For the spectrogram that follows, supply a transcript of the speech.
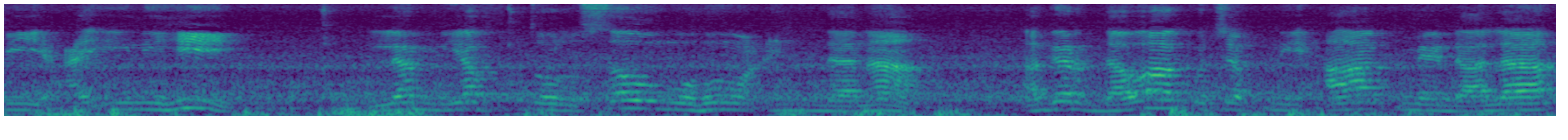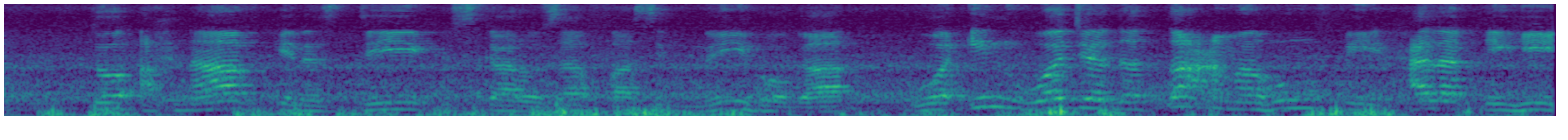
फ़ी ही लम यफ्तुर सौमुहु इंदना। अगर दवा कुछ अपनी आँख में डाला तो अहनाफ के नज़दीक उसका रोज़ा फासिद नहीं होगा। वह इन वजद फ़ी हलक ही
